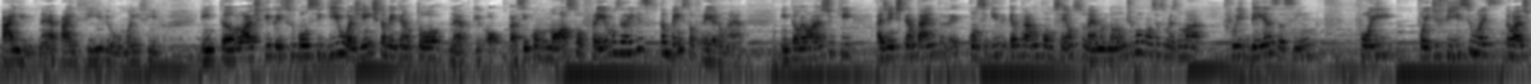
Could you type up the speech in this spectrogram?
pai, né? Pai e filho, mãe e filho. Então eu acho que isso conseguiu, a gente também tentou, né? Porque ó, assim como nós sofremos, eles também sofreram, né? Então eu acho que a gente tentar entra, conseguir entrar num consenso, né? Não digo um consenso, mas numa fluidez assim, foi, foi difícil, mas eu acho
